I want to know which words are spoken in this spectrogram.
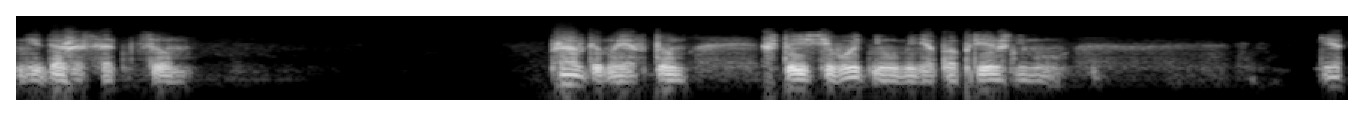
ни даже с отцом. Правда моя в том, что и сегодня у меня по-прежнему нет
